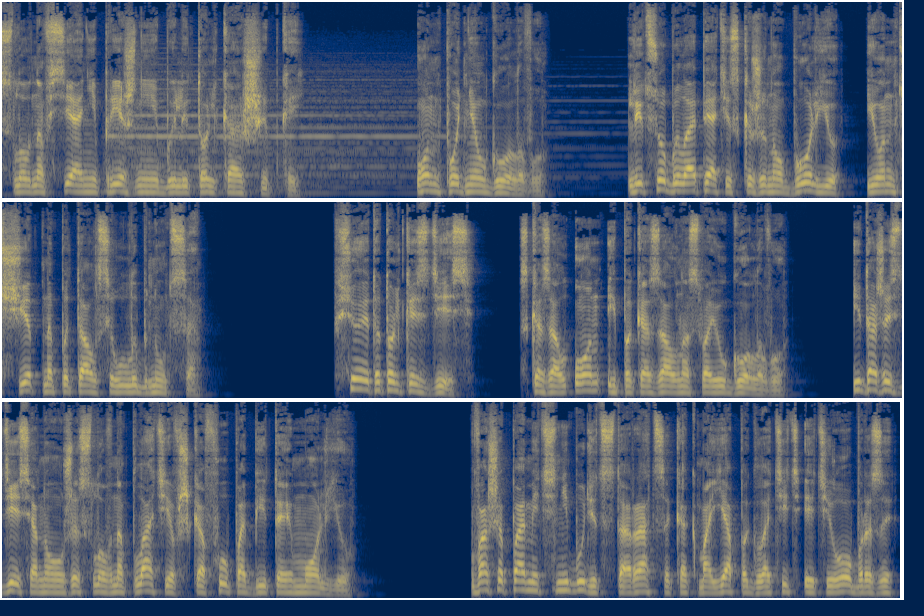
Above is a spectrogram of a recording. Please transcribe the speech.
словно все они прежние были только ошибкой. Он поднял голову. Лицо было опять искажено болью, и он тщетно пытался улыбнуться. «Все это только здесь», — сказал он и показал на свою голову. «И даже здесь оно уже словно платье в шкафу, побитое молью. Ваша память не будет стараться, как моя, поглотить эти образы,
